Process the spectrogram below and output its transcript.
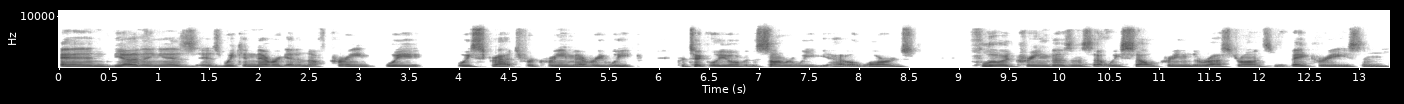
And the other thing is is we can never get enough cream. We we scratch for cream every week particularly over the summer. We have a large fluid cream business that we sell cream to restaurants and bakeries and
